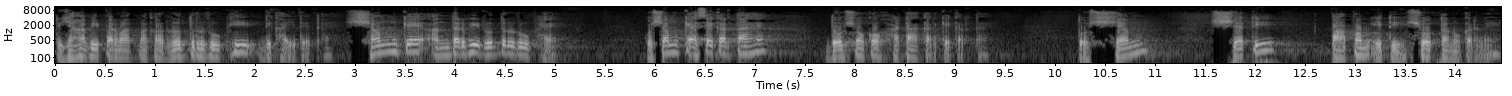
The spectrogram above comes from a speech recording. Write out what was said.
तो यहाँ भी परमात्मा का रुद्र रूप ही दिखाई देता है। शम के अंदर भी रुद्र रूप है। वो शम कैसे करता है? दोषों को हटा करके करता है। तो शम क्षति पापम इति शोतनु करने।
